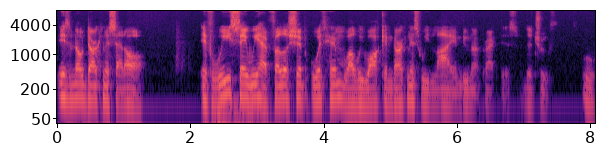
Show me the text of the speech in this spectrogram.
is no darkness at all. If we say we have fellowship with him while we walk in darkness, we lie and do not practice the truth. Oof.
